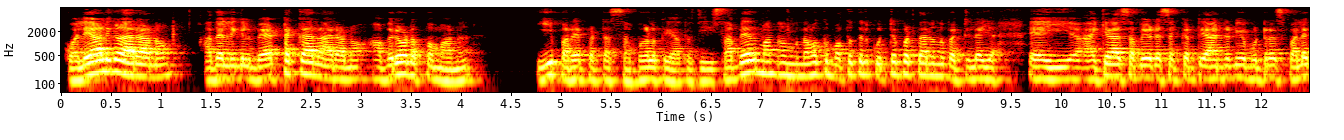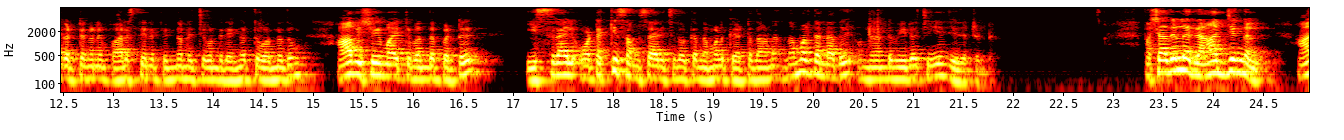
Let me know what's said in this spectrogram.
കൊലയാളികൾ ആരാണോ അതല്ലെങ്കിൽ വേട്ടക്കാരൻ ആരാണോ അവരോടൊപ്പമാണ് ഈ പറയപ്പെട്ട സഭകളൊക്കെ യാത്ര ചെയ്യും സഭയെ നമുക്ക് മൊത്തത്തിൽ കുറ്റപ്പെടുത്താനൊന്നും പറ്റില്ല. ഈ- ഐക്യരാജ്യസഭയുടെ സെക്രട്ടറി ആന്റണിയോ ബുട്ടറസ് പല ഘട്ടങ്ങളിലും പാലസ്തീനെ പിന്തുണച്ചുകൊണ്ട് രംഗത്ത് വന്നതും ആ വിഷയവുമായിട്ട് ബന്ധപ്പെട്ട് ഇസ്രായേൽ ഒടക്കി സംസാരിച്ചതൊക്കെ നമ്മൾ കേട്ടതാണ്. നമ്മൾ തന്നെ അത് ഒന്ന് രണ്ട് വീഡിയോ ചെയ്യുകയും ചെയ്തിട്ടുണ്ട്. പക്ഷെ അതിലുള്ള രാജ്യങ്ങൾ ആ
